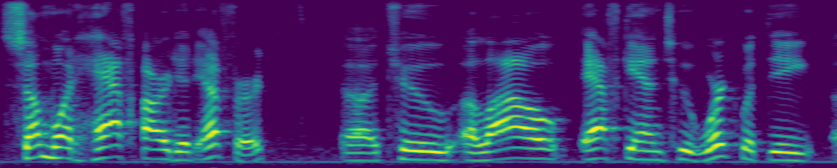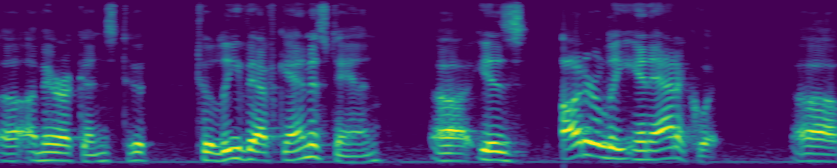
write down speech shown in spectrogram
somewhat half hearted effort uh, to allow Afghans who worked with the uh, Americans to, to leave Afghanistan uh, is utterly inadequate. Uh,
